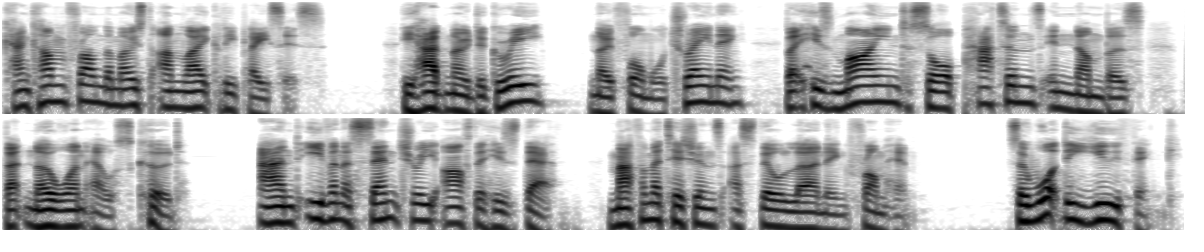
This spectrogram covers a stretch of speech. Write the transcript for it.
can come from the most unlikely places. He had no degree, no formal training, but his mind saw patterns in numbers that no one else could. And even a century after his death, mathematicians are still learning from him. So, what do you think?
